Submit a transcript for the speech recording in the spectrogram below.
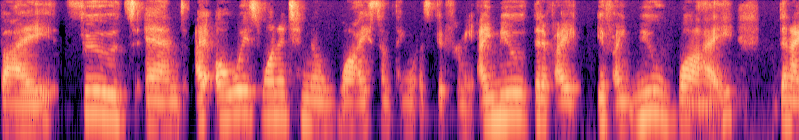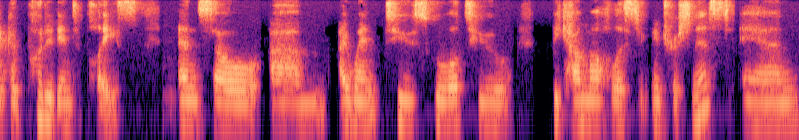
by foods. And i always wanted to know why something was good for me. I knew that if i if i knew why then i could put it into place and so um, I went to school to become a holistic nutritionist and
